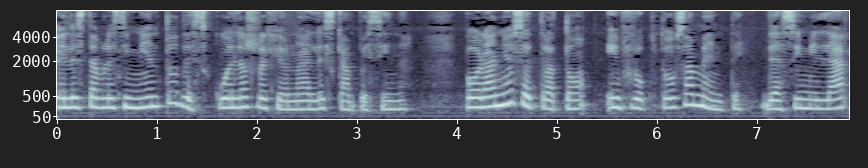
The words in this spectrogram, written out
El establecimiento de escuelas regionales campesinas. Por años se trató infructuosamente de asimilar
